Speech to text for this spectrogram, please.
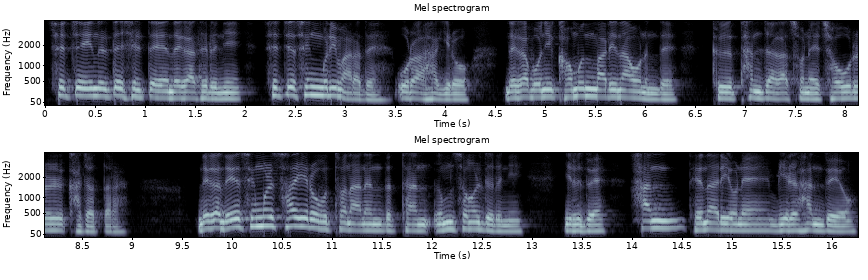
셋째 인을 떼실 때에 내가 들으니 셋째 생물이 말하되 오라 하기로 내가 보니 검은 말이 나오는데 그 탄자가 손에 저울을 가졌더라. 내가 내 생물 사이로부터 나는 듯한 음성을 들으니 이르되 한 데나리온의 밀 한 되요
